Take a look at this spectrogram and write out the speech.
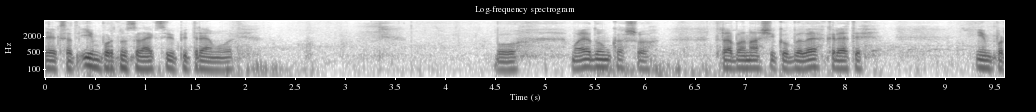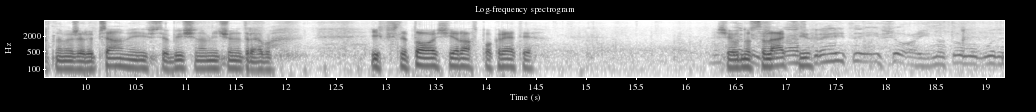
як сказати, імпортну селекцію підтримувати. Бо моя думка, що треба наші кобили крити імпортними жеребцями і все, більше нам нічого не треба. І після того ще раз покрити ще одну селекцію. і все, і на тому буде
